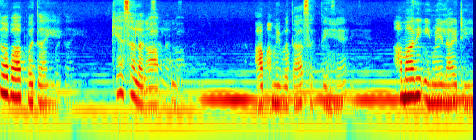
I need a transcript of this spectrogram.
तो अब आप बताइए, कैसा लगा आपको? आप हमें बता सकते हैं, हमारी email ID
